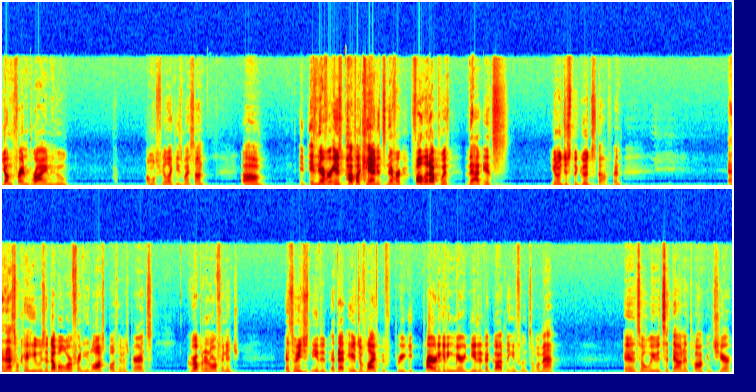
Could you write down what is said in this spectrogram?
young friend Brian, who almost feel like he's my son, um, it, it never is Papa Ken. It's never followed up with that. It's, you know, just the good stuff. And, and that's okay. He was a double orphan. He lost both of his parents, grew up in an orphanage. And so he just needed, at that age of life, before, prior to getting married, needed a godly influence of a man. And so we would sit down and talk and share.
